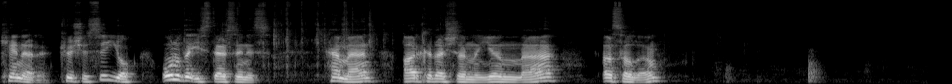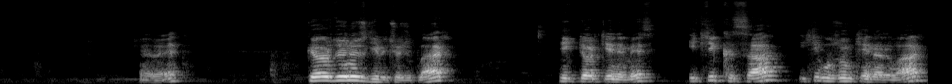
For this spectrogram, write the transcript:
kenarı, köşesi yok. Onu da isterseniz hemen arkadaşlarının yanına asalım. Evet. Gördüğünüz gibi çocuklar dikdörtgenimiz iki kısa, iki uzun kenarı var.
